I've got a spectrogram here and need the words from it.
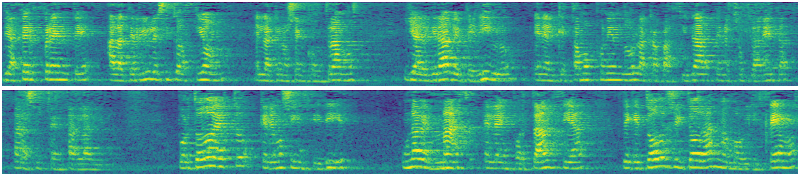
de hacer frente a la terrible situación en la que nos encontramos y al grave peligro en el que estamos poniendo la capacidad de nuestro planeta para sustentar la vida. Por todo esto queremos incidir una vez más en la importancia de que todos y todas nos movilicemos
